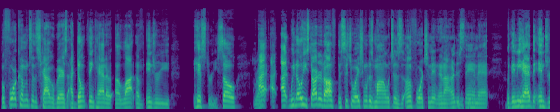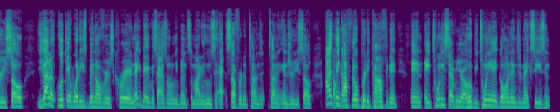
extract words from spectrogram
before coming to the Chicago Bears, I don't think had a, a lot of injury history. So Right. I, I, I we know he started off the situation with his mom, which is unfortunate, and I Mm-hmm. understand that. But then he had the injury, so you got to look at what he's been over his career. Nate Davis hasn't really been somebody who's ha- suffered a ton ton of injuries, so I think Okay. I feel pretty confident in a 27 year old who'll be 28 going into next season.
